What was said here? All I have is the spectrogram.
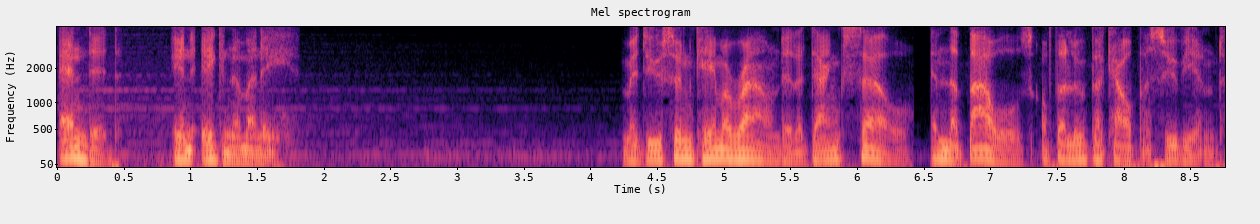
ended in ignominy. Meduson came around in a dank cell in the bowels of the Lupercal Pursuivant.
